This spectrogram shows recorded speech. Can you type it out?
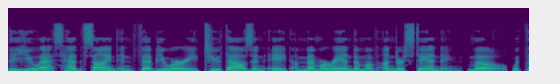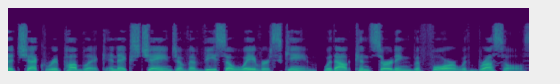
The U.S. had signed in February 2008 a Memorandum of Understanding with the Czech Republic in exchange of a visa waiver scheme, without concerting before with Brussels.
